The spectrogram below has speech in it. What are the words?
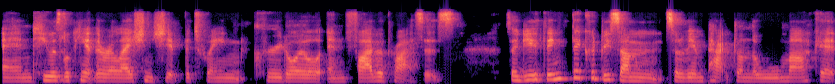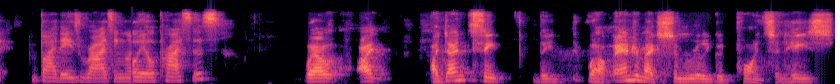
And he was looking at the relationship between crude oil and fiber prices. So do you think there could be some sort of impact on the wool market by these rising oil prices? Well, I I don't think the well, Andrew makes some really good points, and he's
